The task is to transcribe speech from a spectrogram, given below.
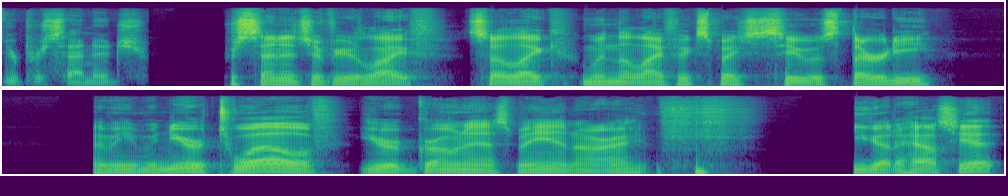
Your percentage. percentage of your life. So like when the life expectancy was 30, I mean when you were 12, you're a grown ass man, all right? you got a house yet?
